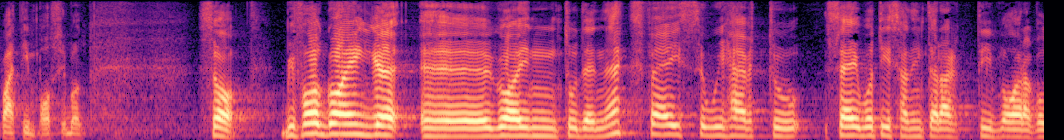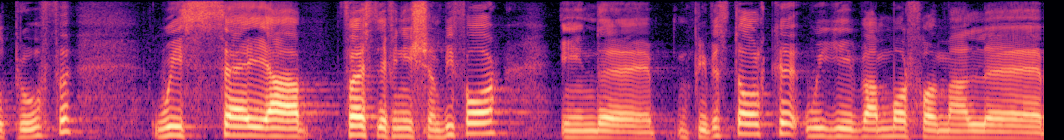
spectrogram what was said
quite impossible. So before going, uh, uh, going to the next phase, we have to say what is an interactive oracle proof. We say a first definition before in the previous talk. We give a more formal uh,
